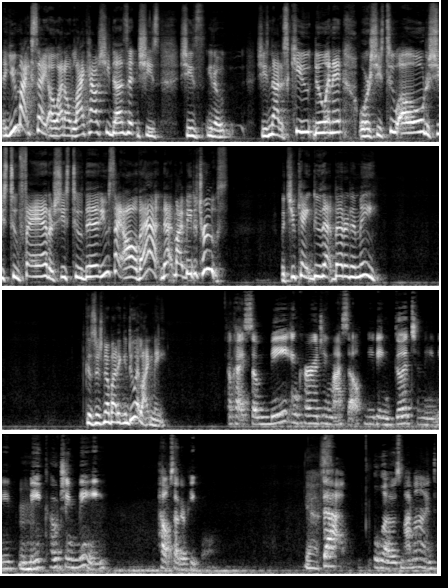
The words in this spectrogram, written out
Now you might say, "Oh, I don't like how she does it. And she's she's you know she's not as cute doing it, or she's too old, or she's too fat, or she's too this." You say all that, and that might be the truth, but you can't do that better than me because there's nobody can do it like me. Okay. So me encouraging myself, me being good to me, me Mm-hmm. me coaching me helps other people. Yes, That blows my mind.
